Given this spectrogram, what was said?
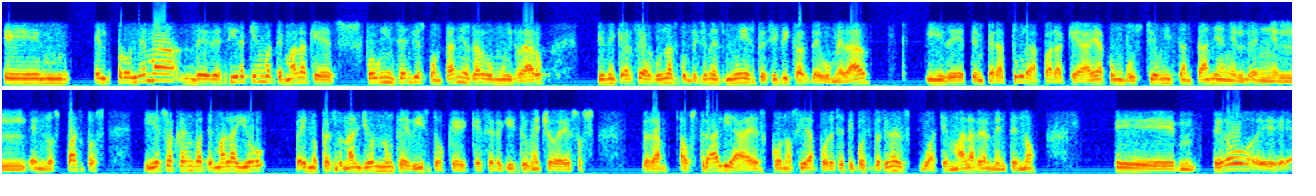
Eh, el problema de decir aquí en Guatemala que fue un incendio espontáneo es algo muy raro. Tiene que darse algunas condiciones muy específicas de humedad y de temperatura para que haya combustión instantánea en, el, en, el, en los pastos. Y eso acá en Guatemala yo, en lo personal, yo nunca he visto que, que se registre un hecho de esos. ¿verdad? Australia es conocida por ese tipo de situaciones, Guatemala realmente no. Eh, pero eh,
